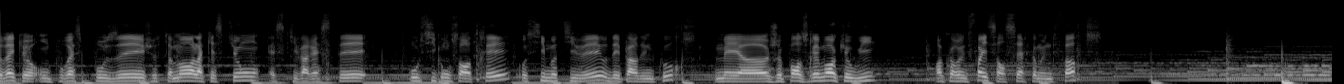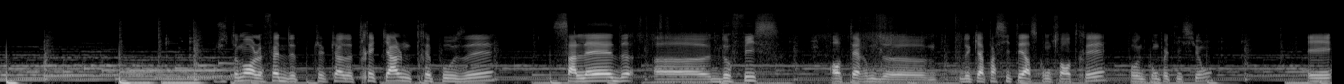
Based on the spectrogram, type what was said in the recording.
c'est vrai qu'on pourrait se poser justement la question est-ce qu'il va rester aussi concentré, aussi motivé au départ d'une course? Mais euh, je pense vraiment que oui. Encore une fois, il s'en sert comme une force. Justement, le fait d'être quelqu'un de très calme, très posé, ça l'aide euh, d'office en termes de, de capacité à se concentrer pour une compétition. Et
